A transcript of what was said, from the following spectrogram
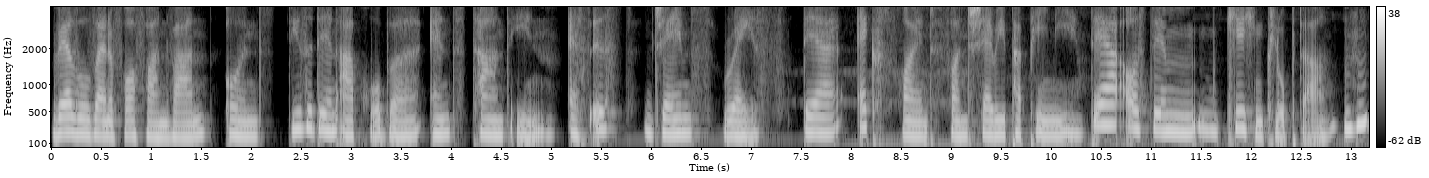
wer so seine Vorfahren waren. Und diese DNA-Probe enttarnt ihn. Es ist James Race, der Ex-Freund von Sherry Papini, der aus dem Kirchenclub da. Mhm.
